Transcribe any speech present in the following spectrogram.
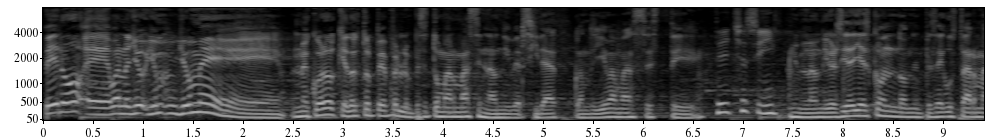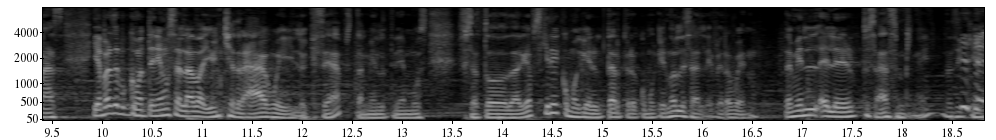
Pero eh, bueno, yo, yo, yo me, me acuerdo que Dr. Pepper lo empecé a tomar más en la universidad, cuando lleva más este De hecho, sí. en la universidad ya es con donde empecé a gustar más. Y aparte, pues, como teníamos al lado a un Chedragui y lo que sea, pues también lo teníamos pues, a todo dar. Pues quiere como que eructar, pero como que no le sale. Pero bueno, también el, eructo es Asmr, ¿eh? Así que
